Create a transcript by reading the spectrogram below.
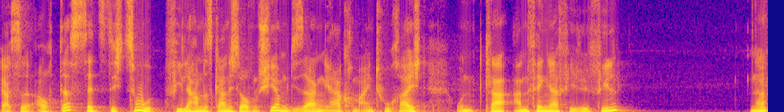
Ja. Weißt du, auch das setzt dich zu. Viele haben das gar nicht so auf dem Schirm. Die sagen, ja, komm, ein Tuch reicht. Und klar, Anfänger, viel viel. Ne?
